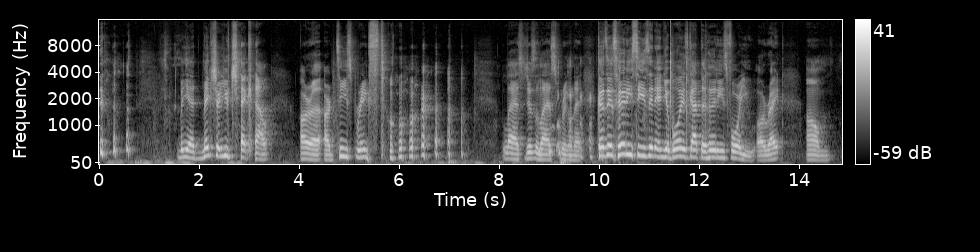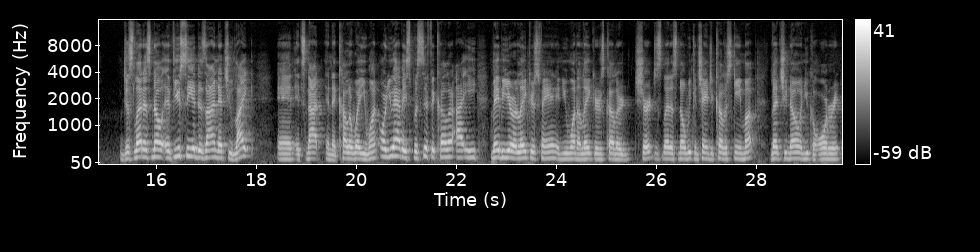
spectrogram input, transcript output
but yeah, make sure you check out our uh, our Teespring store. last just the last spring on that because it's hoodie season and your boys got the hoodies for you. All right. Um, just let us know if you see a design that you like and it's not in a colorway you want, or you have a specific color, i.e., maybe you're a Lakers fan and you want a Lakers colored shirt, just let us know. We can change the color scheme up, let you know, and you can order it.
